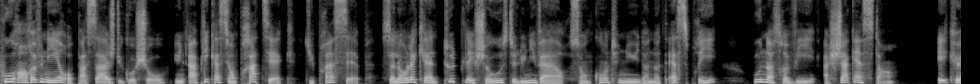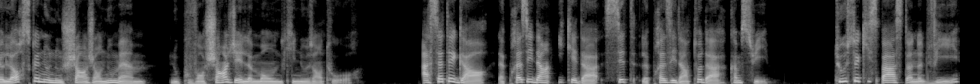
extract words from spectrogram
Pour en revenir au passage du Gosho, une application pratique du principe selon lequel toutes les choses de l'univers sont contenues dans notre esprit ou notre vie à chaque instant, et que lorsque nous nous changeons nous-mêmes, nous pouvons changer le monde qui nous entoure. À cet égard, le président Ikeda cite le président Toda comme suit. Tout ce qui se passe dans notre vie,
